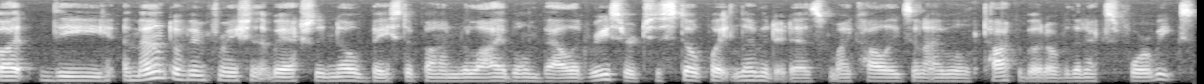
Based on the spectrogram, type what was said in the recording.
But the amount of information that we actually know based upon reliable and valid research is still quite limited, as my colleagues and I will talk about over the next four weeks.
